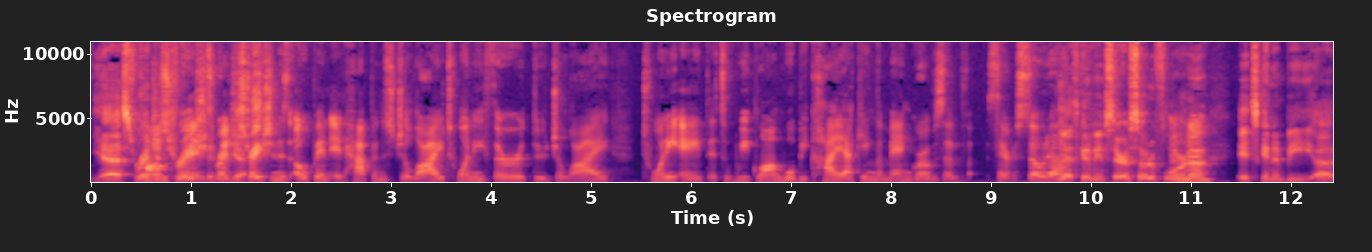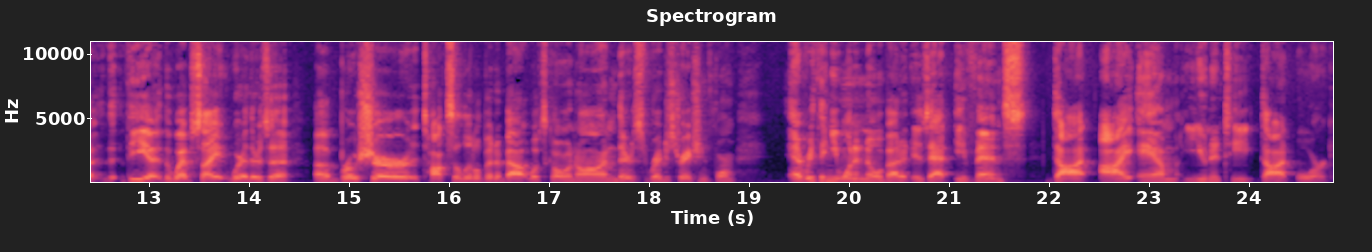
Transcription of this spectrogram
Yes, registration. conference. Registration is open. It happens July 23rd through July 28th. It's a week long. We'll be kayaking the mangroves of Sarasota. Yeah, it's going to be in Sarasota, Florida. Mm-hmm. It's going to be uh, the the, uh, the website where there's a, a brochure. It talks a little bit about what's going on. There's registration form. Everything you want to know about it is at events.iamunity.org,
